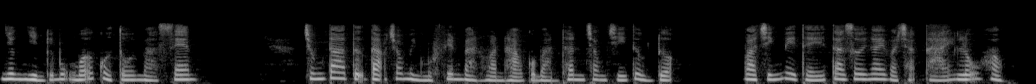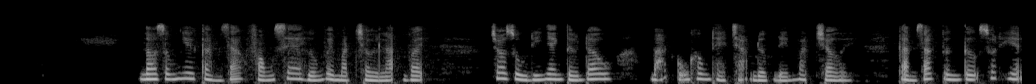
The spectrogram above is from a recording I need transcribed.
nhưng nhìn cái bụng mỡ của tôi mà xem. Chúng ta tự tạo cho mình một phiên bản hoàn hảo của bản thân trong trí tưởng tượng, và chính vì thế ta rơi ngay vào trạng thái lỗ hổng. Nó giống như cảm giác phóng xe hướng về mặt trời lặn vậy. Cho dù đi nhanh tới đâu, bạn cũng không thể chạm được đến mặt trời. Cảm giác tương tự xuất hiện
